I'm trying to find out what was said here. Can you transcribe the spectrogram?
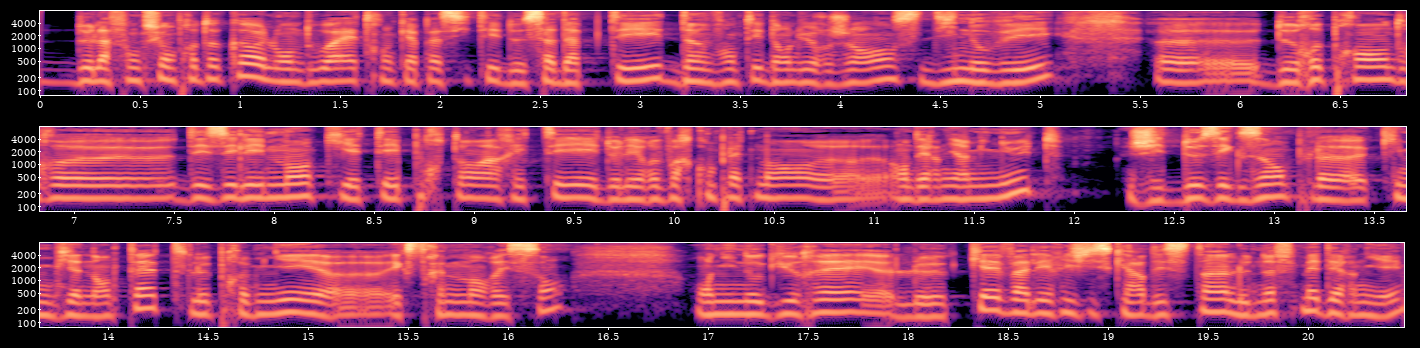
de la fonction protocole. On doit être en capacité de s'adapter, d'inventer dans l'urgence, d'innover, euh, de reprendre des éléments qui étaient pourtant arrêtés et de les revoir complètement en dernière minute. J'ai deux exemples qui me viennent en tête. Le premier, extrêmement récent. On inaugurait le quai Valéry Giscard d'Estaing le 9 mai dernier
